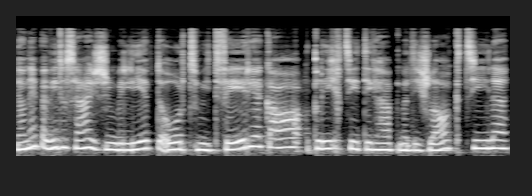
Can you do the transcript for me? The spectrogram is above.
Ja, eben, wie du sagst, es ist ein beliebter Ort mit Ferien gehen. Gleichzeitig hat man die Schlagzeilen.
